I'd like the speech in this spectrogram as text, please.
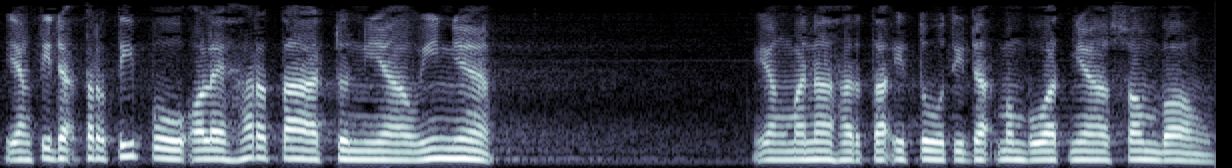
yang tidak tertipu oleh harta duniawinya, yang mana harta itu tidak membuatnya sombong,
